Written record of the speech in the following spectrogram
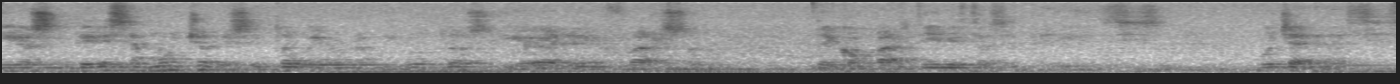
y nos interesa mucho que se tomen unos minutos y hagan el esfuerzo de compartir estas experiencias. Muchas gracias.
